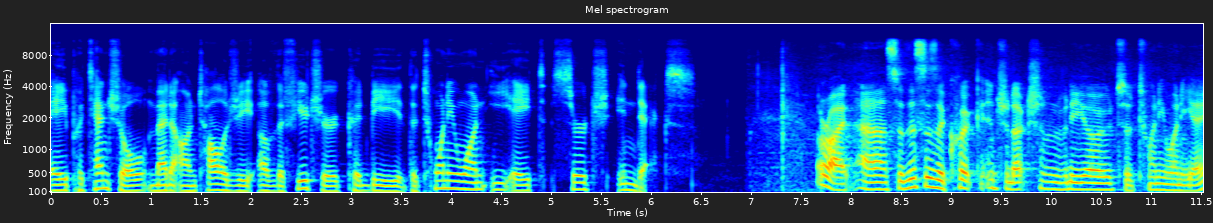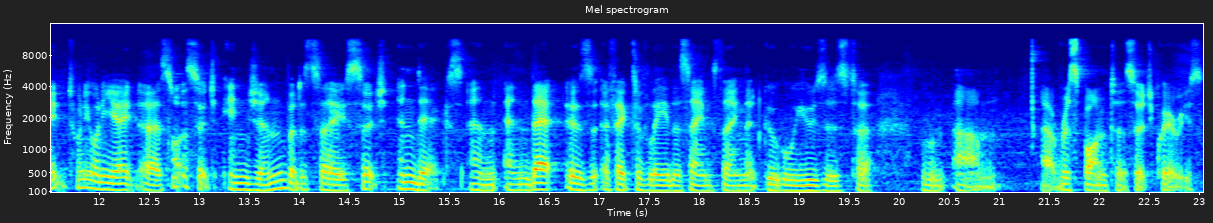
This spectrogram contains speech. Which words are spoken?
A potential meta ontology of the future could be the 21E8 search index. All right, uh, so this is a quick introduction video to 21E8. 21E8, uh, it's not a search engine, but it's a search index, and, and that is effectively the same thing that Google uses to um, uh, respond to search queries.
